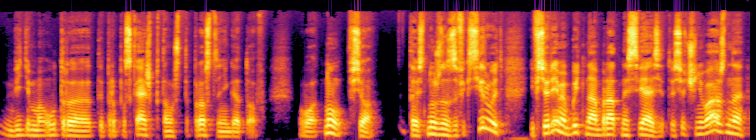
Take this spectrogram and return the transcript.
видимо, утро ты пропускаешь, потому что ты просто не готов. Вот, ну, все. То есть нужно зафиксировать и все время быть на обратной связи. То есть очень важно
